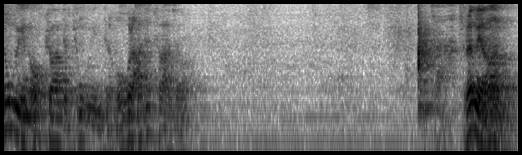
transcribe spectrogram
중국인 옥 좋아하죠. 중국인들 옥을 아주 좋아하죠. 자, 그러면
